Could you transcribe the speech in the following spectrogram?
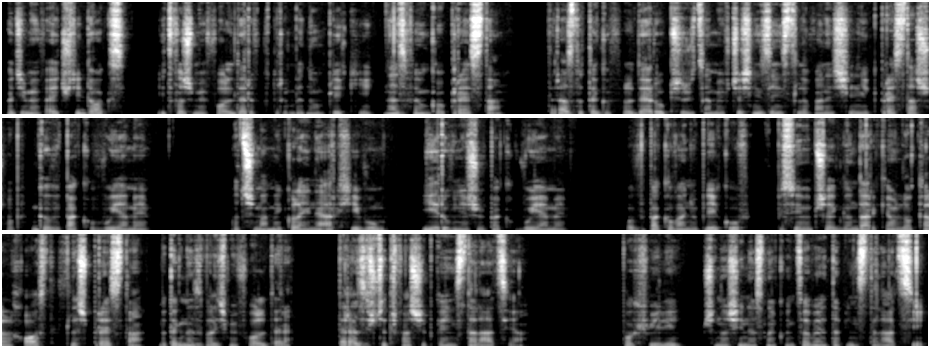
Wchodzimy w htdocs i tworzymy folder, w którym będą pliki. Nazwę go Presta. Teraz do tego folderu przerzucamy wcześniej zainstalowany silnik PrestaShop. Go wypakowujemy. Otrzymamy kolejne archiwum i je również wypakowujemy. Po wypakowaniu plików wpisujemy przeglądarkę localhost presta, bo tak nazwaliśmy folder. Teraz jeszcze trwa szybka instalacja. Po chwili przenosi nas na końcowy etap instalacji.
